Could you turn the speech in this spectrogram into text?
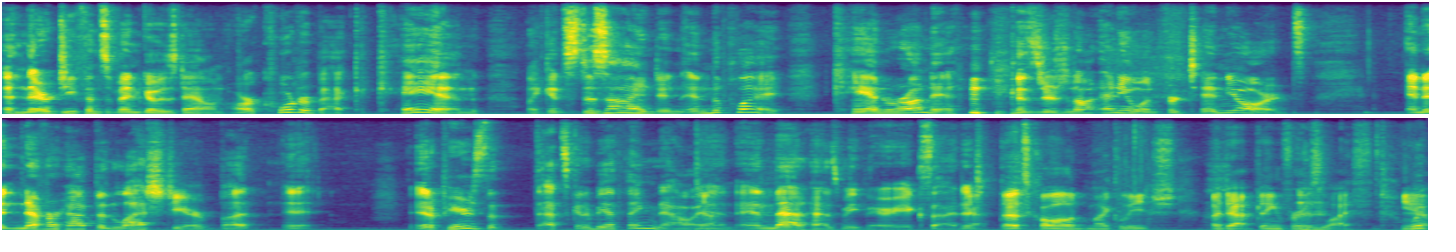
and their defensive end goes down. Our quarterback can like it's designed in in the play can run it because there's not anyone for 10 yards and it never happened last year but it it appears that that's going to be a thing now Yeah. and and that has me very excited Yeah, that's called Mike Leach adapting for his mm-hmm. life. You know?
